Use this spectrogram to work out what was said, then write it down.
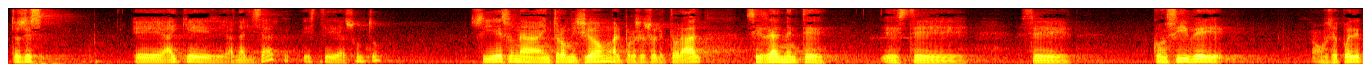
Entonces, eh, hay que analizar este asunto, si es una intromisión al proceso electoral, si realmente este, se concibe o se puede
